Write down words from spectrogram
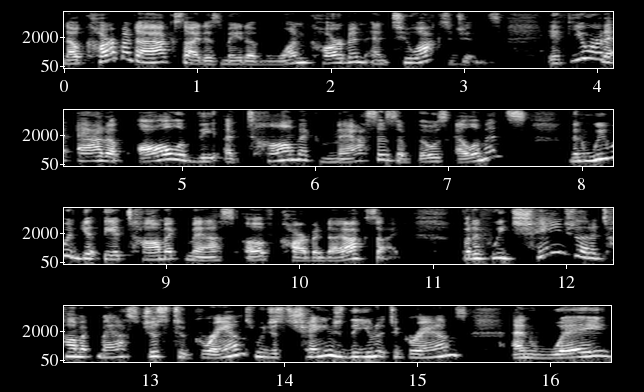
Now carbon dioxide is made of one carbon and two oxygens. If you were to add up all of the atomic masses of those elements, then we would get the atomic mass of carbon dioxide. But if we change that atomic mass just to grams, we just change the unit to grams and weigh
